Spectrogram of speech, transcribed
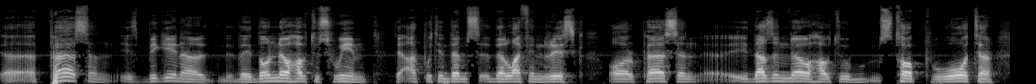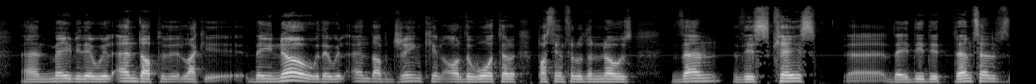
a person is beginner, they don't know how to swim, they are putting them, their life in risk, or person uh, he doesn't know how to stop water, and maybe they will end up like they know they will end up drinking or the water passing through the nose. Then this case uh, they did it themselves.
